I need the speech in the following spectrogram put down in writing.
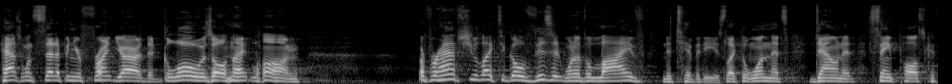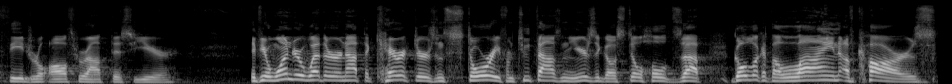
has one set up in your front yard that glows all night long. Or perhaps you like to go visit one of the live nativities, like the one that's down at St. Paul's Cathedral all throughout this year. If you wonder whether or not the characters and story from 2,000 years ago still holds up, go look at the line of cars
